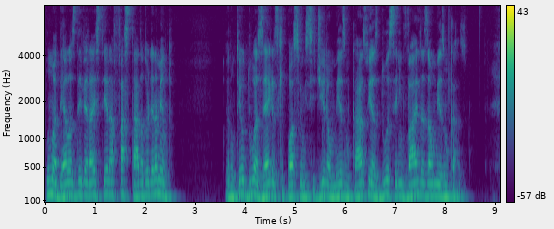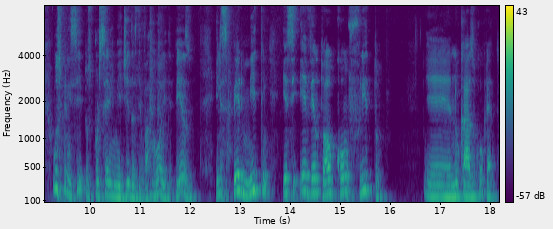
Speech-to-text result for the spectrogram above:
Uma delas deverá estar afastada do ordenamento. Eu não tenho duas regras que possam incidir ao mesmo caso e as duas serem válidas ao mesmo caso. Os princípios, por serem medidas de valor e de peso, eles permitem esse eventual conflito é, no caso concreto.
